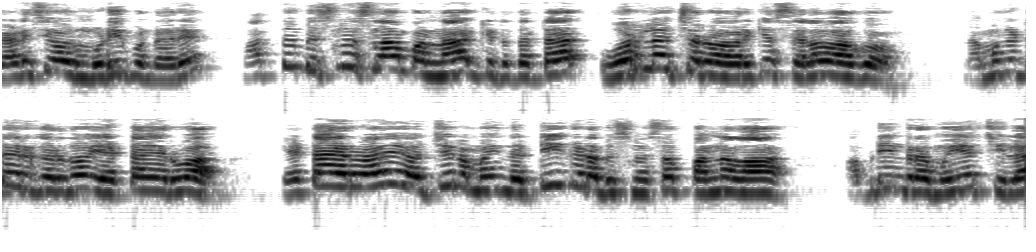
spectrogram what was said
கடைசியா அவர் முடிவு பண்றாரு. மற்ற பிசினஸ்லாம் பண்ணா கிட்டத்தட்ட ஒரு லட்சம் ரூபாய் வரைக்கும் செலவாகும். நம்ம கிட்ட இருக்கிறதோ எட்டாயிரம் ரூபாய் எட்டாயிரம் ரூபாயை வச்சு நம்ம இந்த டீ கடை பிசினஸ் பண்ணலாம் அப்படின்ற முயற்சியில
